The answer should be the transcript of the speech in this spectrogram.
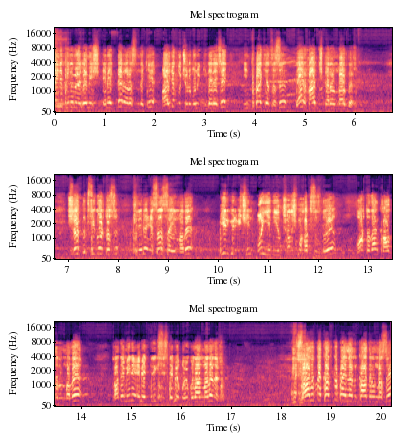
aynı primi ödemiş emekler arasındaki aylık uçurumunu giderecek intibak yasası derhal çıkarılmalıdır. Çıraklık sigortası primi esas sayılmalı, bir gün için 17 yıl çalışma haksızlığı ortadan kaldırılmalı, kademeli emeklilik sistemi uygulanmalıdır. Sağlıkta katkı paylarının kaldırılması,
